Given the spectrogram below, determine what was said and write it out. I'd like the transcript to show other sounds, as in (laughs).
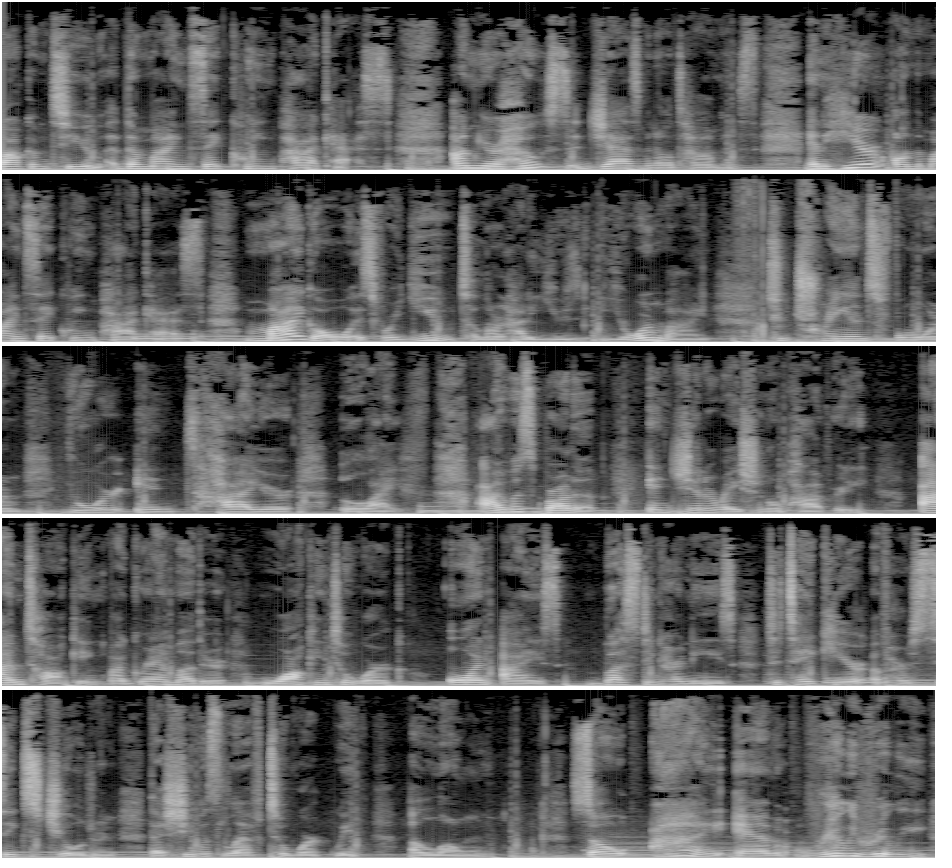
welcome to the Mindset Queen podcast. I'm your host, Jasmine L. Thomas, and here on the Mindset Queen podcast, my goal is for you to learn how to use your mind to transform your entire life. I was brought up in generational poverty. I'm talking my grandmother walking to work on ice, busting her knees to take care of her six children that she was left to work with alone. So I am really, really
